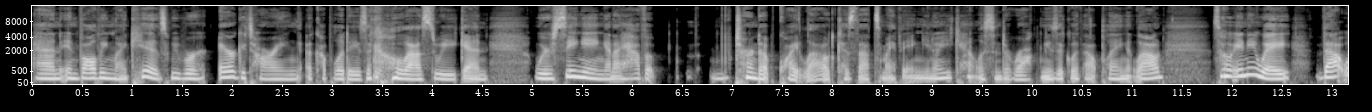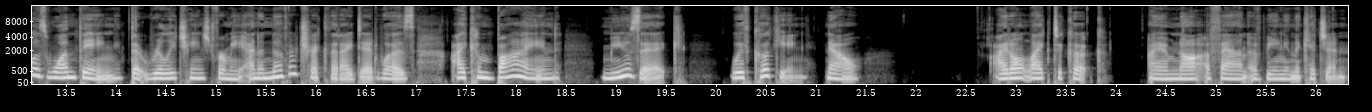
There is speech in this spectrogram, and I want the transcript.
and involving my kids. We were air guitaring a couple of days ago last week and we're singing and I have it turned up quite loud because that's my thing. You know, you can't listen to rock music without playing it loud. So, anyway, that was one thing that really changed for me. And another trick that I did was I combined music with cooking. Now, I don't like to cook. I am not a fan of being in the kitchen.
